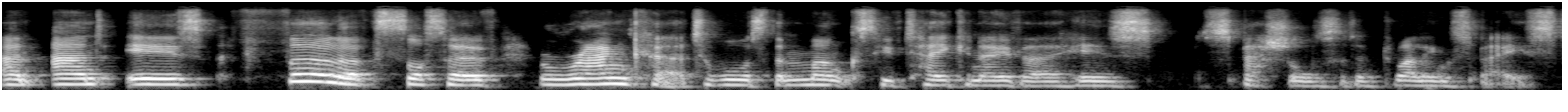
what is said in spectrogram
um, and is full of sort of rancor towards the monks who've taken over his special sort of dwelling space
